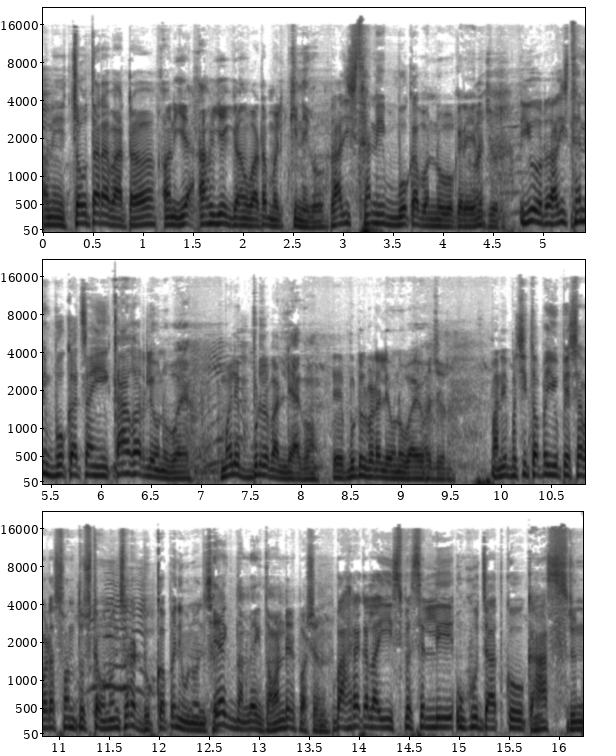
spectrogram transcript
अनि चौताराबाट अनि या आफू यही गाउँबाट मैले किनेको। राजस्थानी बोका भन्नुभयो के अरे यो राजस्थानी बोका चाहिँ कहाँ गएर ल्याउनु भयो मैले बुटोलबाट ल्याएको। ए बुटुलबाट ल्याउनु भयो हजुर। भनेपछि तपाईँ यो पेसाबाट सन्तुष्ट हुनुहुन्छ र ढुक्क पनि हुनुहुन्छ? एकदम एकदम हन्ड्रेड पर्सेन्ट बाख्राका लागि स्पेसल्ली उखु जातको घाँस जुन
